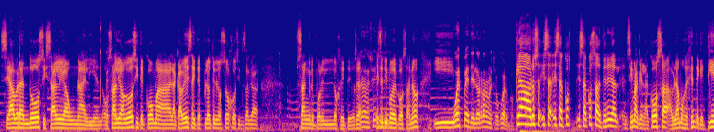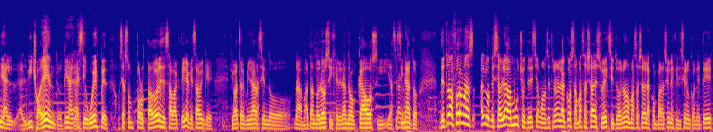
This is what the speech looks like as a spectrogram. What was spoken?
se abra en dos y salga un alien, o salga dos y te coma la cabeza y te exploten los ojos y te salga... sangre por el ojete. O sea, Claro, sí, ese sí, tipo sí. de cosas, ¿no? Y Huésped del horror en nuestro cuerpo. Claro, esa, esa, esa cos- esa cosa de tener, al- encima que en la cosa hablamos de gente que tiene al, al bicho adentro, tiene a- a ese huésped, o sea, son portadores de esa bacteria que saben que, que va a terminar haciendo, nada, matándolos y generando caos y, y asesinato. De todas formas, algo que se hablaba mucho, te decía cuando se estrenó la cosa, más allá de su éxito, ¿no? Más allá de las comparaciones que se hicieron con ET,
